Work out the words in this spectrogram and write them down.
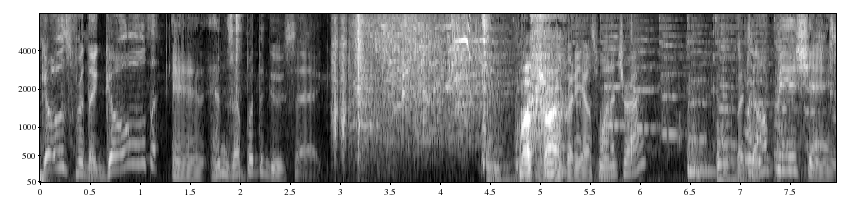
Goes for the gold and ends up with the goose egg. Left try. Anybody else want to try? But don't be ashamed.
